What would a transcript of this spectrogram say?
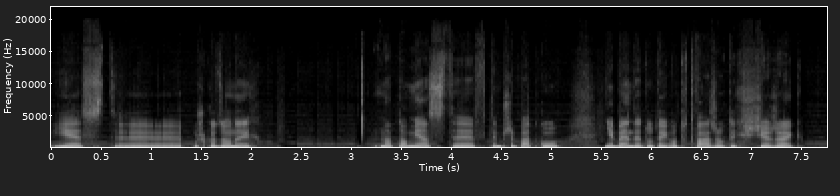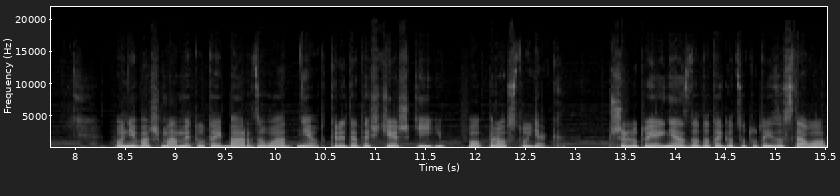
jest e, uszkodzonych. Natomiast e, w tym przypadku nie będę tutaj odtwarzał tych ścieżek, ponieważ mamy tutaj bardzo ładnie odkryte te ścieżki i po prostu jak przylutuję gniazdo do tego, co tutaj zostało,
